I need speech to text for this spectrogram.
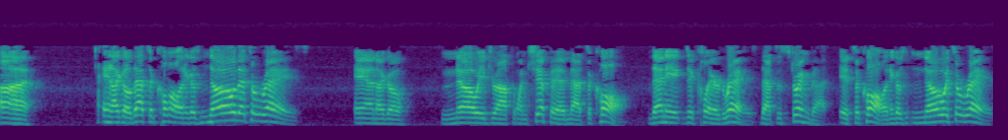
Uh, and I go, "That's a call," and he goes, "No, that's a raise." And I go, no, he dropped one chip in. That's a call. Then he declared raise. That's a string bet. It's a call. And he goes, no, it's a raise.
